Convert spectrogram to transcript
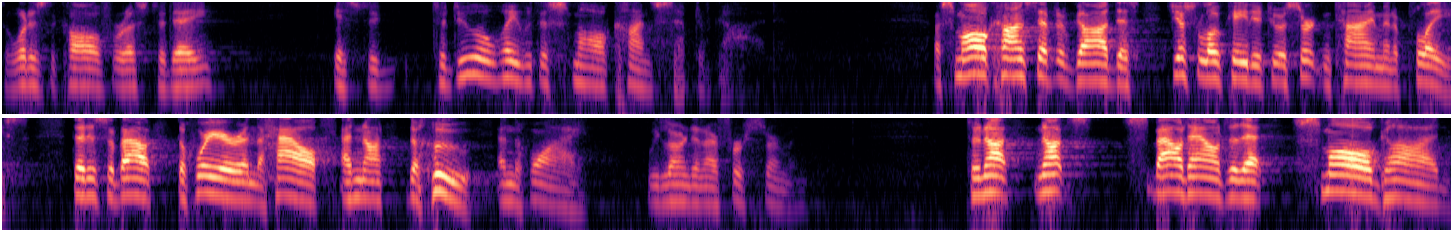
So, what is the call for us today? It's to, to do away with the small concept of God. A small concept of God that's just located to a certain time and a place. That is about the where and the how and not the who and the why. We learned in our first sermon. To not, not bow down to that small God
